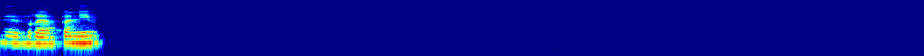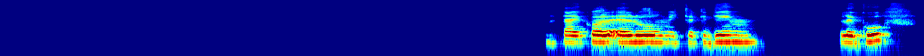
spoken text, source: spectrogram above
לאברי הפנים. מתי כל אלו מתאגדים לגוף.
